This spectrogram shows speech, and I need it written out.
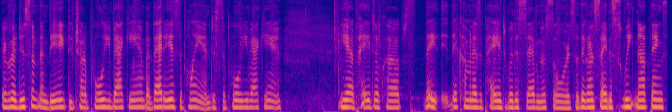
They're gonna do something big to try to pull you back in, but that is the plan, just to pull you back in. Yeah, Page of Cups. They they're coming as a page with a Seven of Swords. So they're gonna say the sweet nothings,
